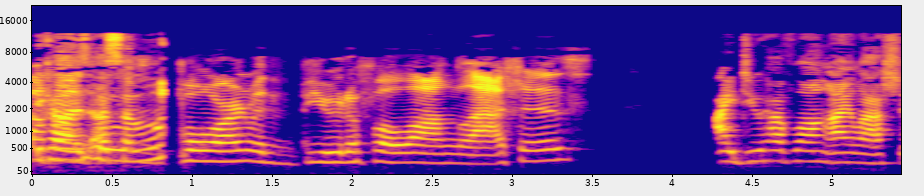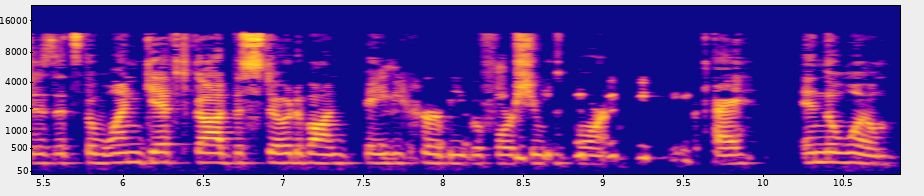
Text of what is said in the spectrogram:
because as someone born with beautiful long lashes, I do have long eyelashes. It's the one gift God bestowed upon baby Kirby before she was born. okay, in the womb.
